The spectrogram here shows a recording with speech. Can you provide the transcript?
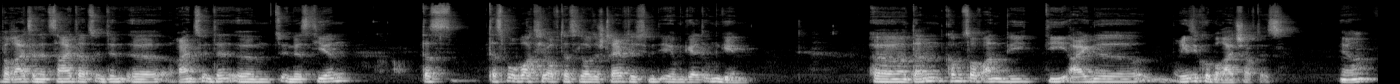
bereit, seine Zeit da zu, äh, rein zu, äh, zu investieren. Das, das beobachte ich oft, dass Leute sträflich mit ihrem Geld umgehen. Äh, dann kommt es darauf an, wie die eigene Risikobereitschaft ist. Ja, mhm.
